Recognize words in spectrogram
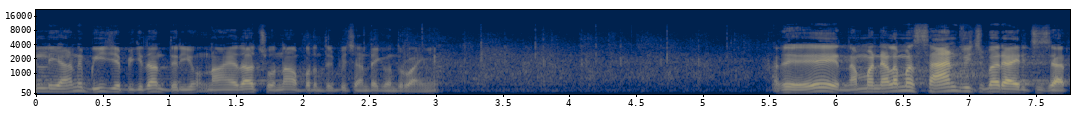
இல்லையான்னு பிஜேபிக்கு தான் தெரியும். நான் ஏதாச்சும் சொன்னா அப்புறம் திருப்பி சண்டைக்கு வந்துருவாங்க. அது நம்ம நிலைமை சாண்ட்விச் மாதிரி ஆயிடுச்சு சார்.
